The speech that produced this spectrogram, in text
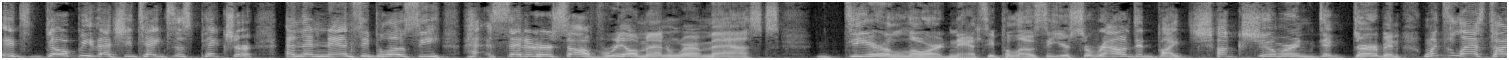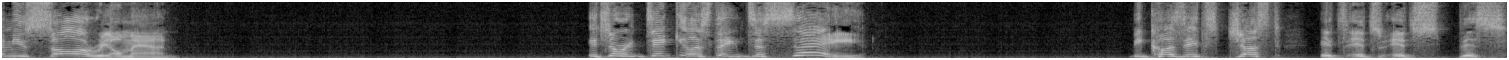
It's dopey that she takes this picture. And then Nancy Pelosi ha- said it herself real men wear masks. Dear Lord, Nancy Pelosi, you're surrounded by Chuck Schumer and Dick Durbin. When's the last time you saw a real man? It's a ridiculous thing to say. Because it's just it's it's it's this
